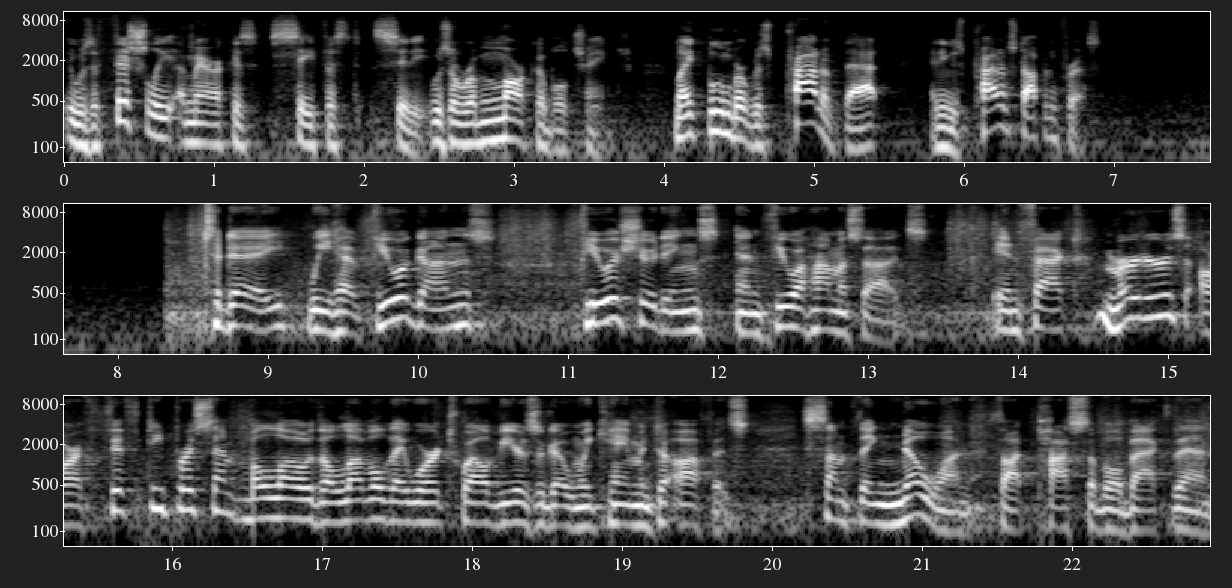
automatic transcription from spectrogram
It was officially America's safest city. It was a remarkable change. Mike Bloomberg was proud of that, and he was proud of stop and frisk. Today, we have fewer guns, fewer shootings, and fewer homicides. In fact, murders are 50% below the level they were 12 years ago when we came into office, something no one thought possible back then.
